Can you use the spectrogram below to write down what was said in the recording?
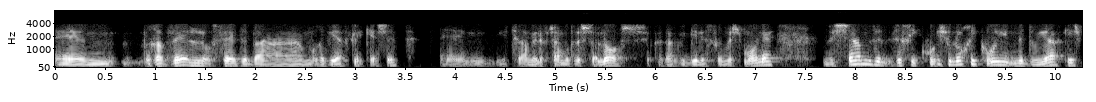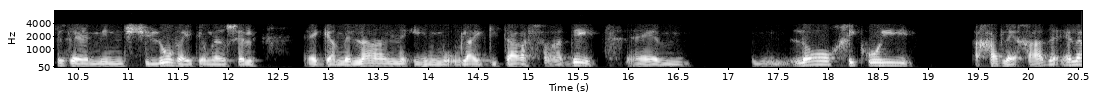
אמ, רבל עושה את זה ברביעיית כלי קשת, יצירה מ-1903, שכתב בגיל 28, ושם זה, זה חיקוי שהוא לא חיקוי מדויק, יש בזה מין שילוב, הייתי אומר, של גמלן עם אולי גיטרה ספרדית, לא חיקוי אחד לאחד, אלא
